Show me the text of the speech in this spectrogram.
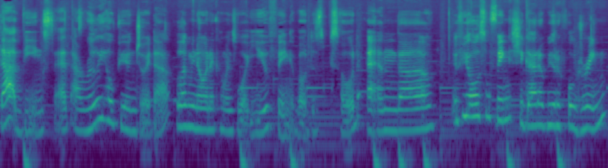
that being said, I really hope you enjoyed that. Let me know in the comments what you think about this episode and uh, if you also think she got a beautiful dream.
